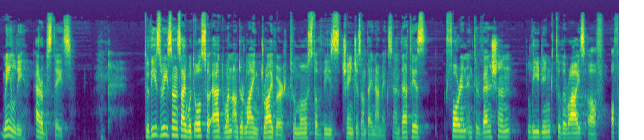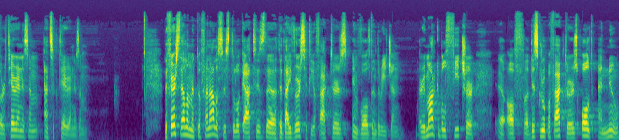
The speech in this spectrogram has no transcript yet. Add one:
mainly Arab states. To these reasons, I would also add one underlying driver to most of these changes and dynamics, and that is foreign intervention leading to the rise of authoritarianism and sectarianism. The first element of analysis to look at is the, the diversity of actors involved in the region. A remarkable feature uh, of uh, this group of actors, old and new,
